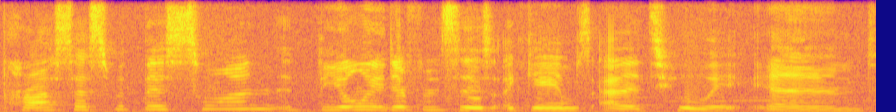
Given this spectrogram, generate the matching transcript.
process with this one. The only difference is a game's added to it and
